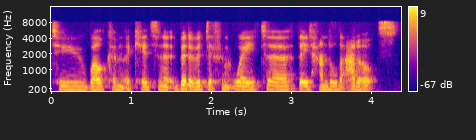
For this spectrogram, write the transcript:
to welcome the kids in a bit of a different way to they'd handle the adults.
